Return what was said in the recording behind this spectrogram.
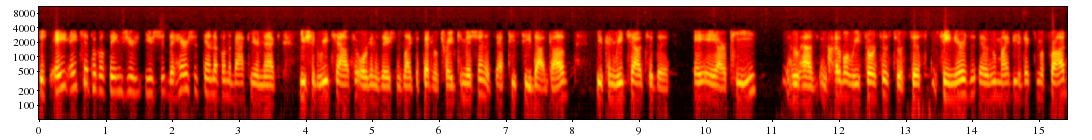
just atypical things. You, you should the hair should stand up on the back of your neck. You should reach out to organizations like the Federal Trade Commission. It's ftc.gov. You can reach out to the AARP, who has incredible resources to assist seniors uh, who might be a victim of fraud,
